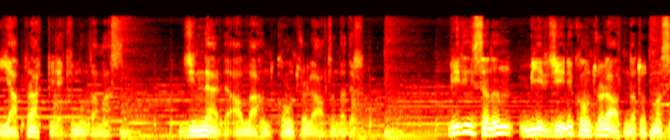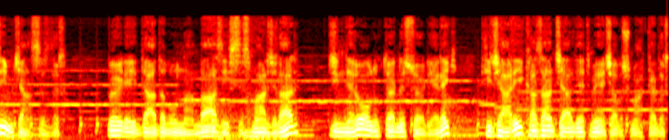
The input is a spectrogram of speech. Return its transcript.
yaprak bile kımıldamaz. Cinler de Allah'ın kontrolü altındadır. Bir insanın bir cini kontrolü altında tutması imkansızdır. Böyle iddiada bulunan bazı istismarcılar cinleri olduklarını söyleyerek ticari kazanç elde etmeye çalışmaktadır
